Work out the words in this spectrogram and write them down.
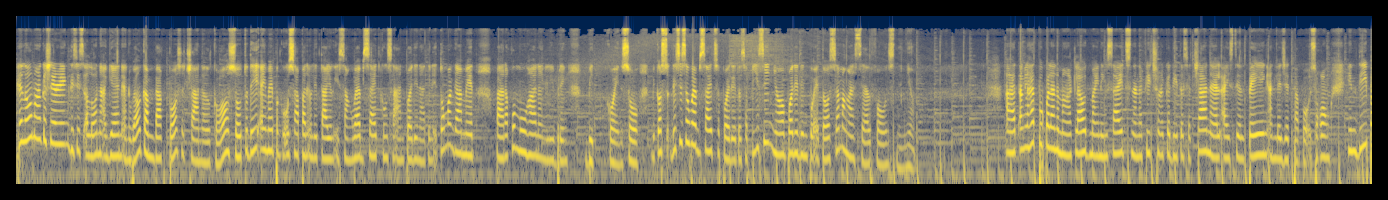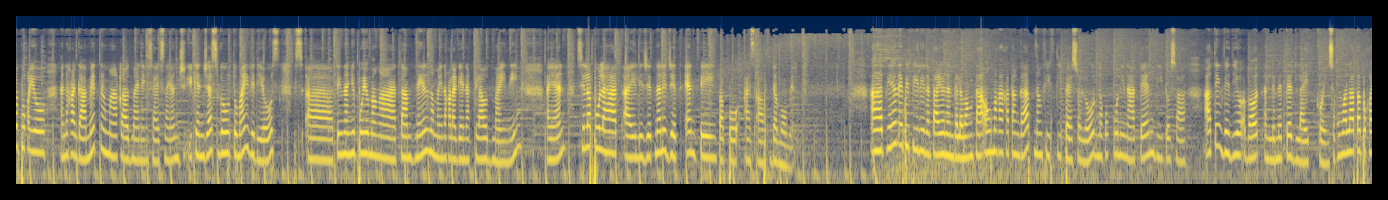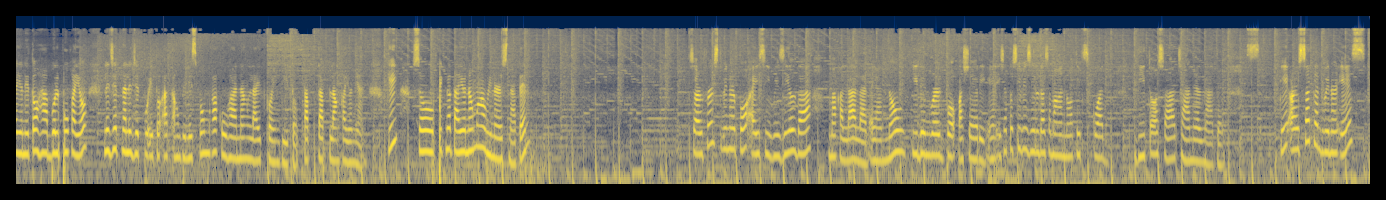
Hello mga ka-sharing! This is Alona again and welcome back po sa channel ko. So today ay may pag-uusapan ulit tayong isang website kung saan pwede natin itong magamit para kumuha ng libreng Bitcoin. So because this is a website, so pwede ito sa PC nyo, pwede din po ito sa mga cellphones ninyo. At ang lahat po pala ng mga cloud mining sites na na-feature ko dito sa channel ay still paying and legit pa po. So kung hindi pa po kayo uh, nakagamit ng mga cloud mining sites na yun, you can just go to my videos. Uh, tingnan nyo po yung mga thumbnail na may nakalagay na cloud mining. Ayan, sila po lahat ay legit na legit and paying pa po as of the moment. At ngayon ay pipili na tayo ng dalawang taong makakatanggap ng 50 peso load na kukunin natin dito sa ating video about unlimited Litecoin. So kung wala pa po kayo nito, habol po kayo. Legit na legit po ito at ang bilis pong makakuha ng Litecoin dito. Tap-tap lang kayo niyan. Okay? So pick na tayo ng mga winners natin. So our first winner po ay si Wizilda makalalad. Ayan, no hidden word po ka-sharing. Ayan, isa to si Vizilda sa mga Notif Squad dito sa channel natin. Okay, our second winner is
